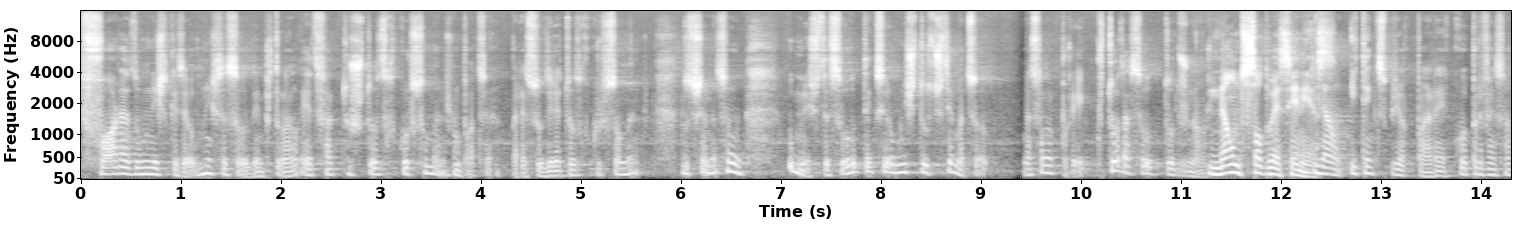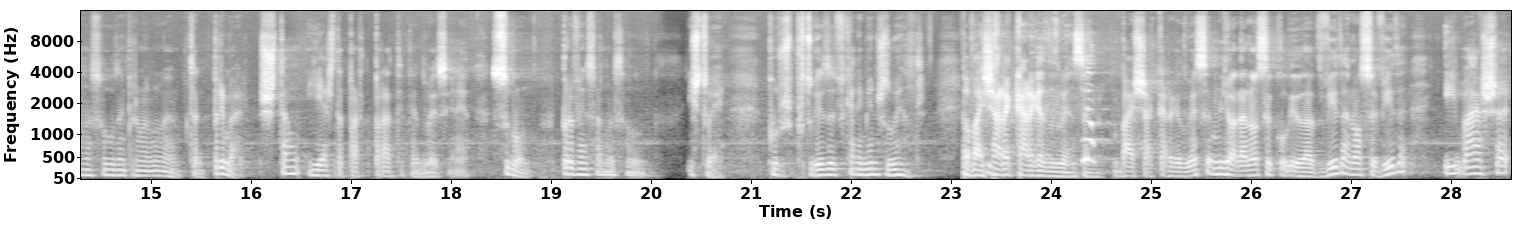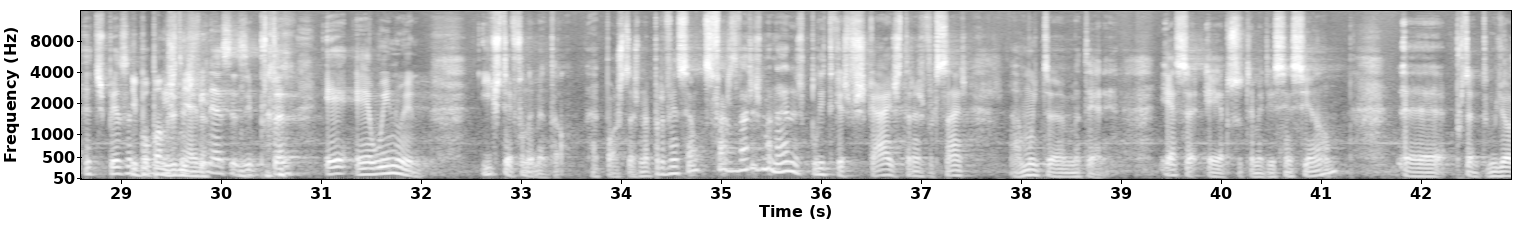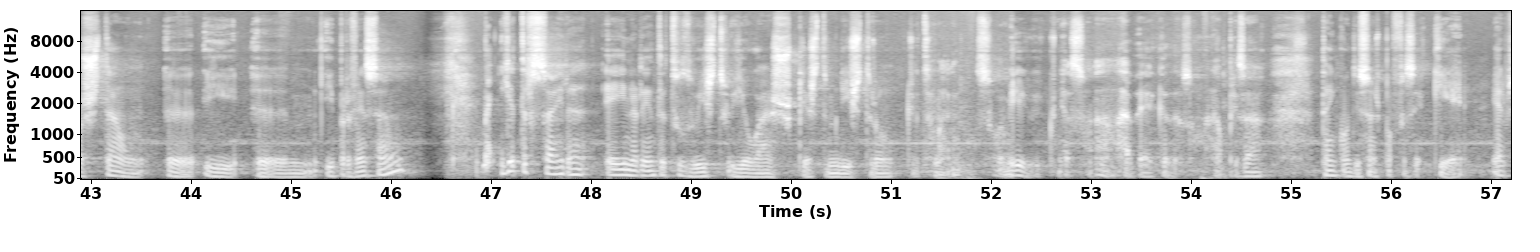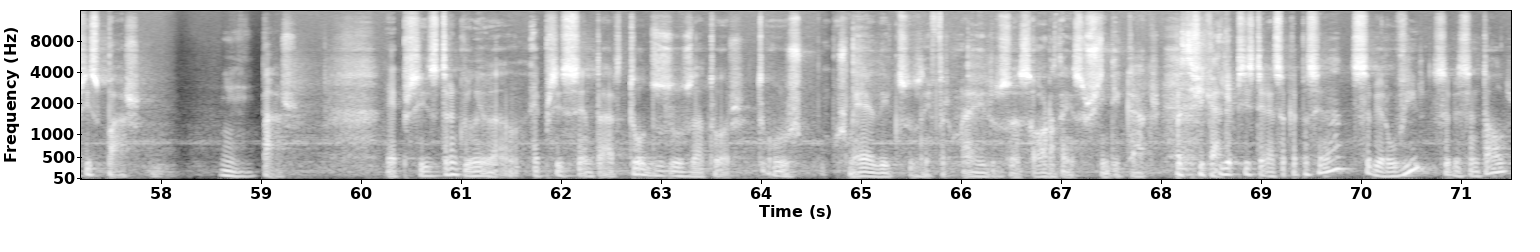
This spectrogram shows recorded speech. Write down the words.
fora do Ministro. Quer dizer, o Ministro da Saúde em Portugal é de facto o gestor de recursos humanos, não pode ser. Parece o diretor de recursos humanos do Sistema de Saúde. O Ministro da Saúde tem que ser o Ministro do Sistema de Saúde. Mas só por aí, por toda a saúde de todos nós. Não só do SNS. Não, e tem que se preocupar é com a prevenção na saúde em primeiro lugar. Portanto, primeiro, gestão e esta parte prática do SNS. Segundo, prevenção na saúde. Isto é, por os portugueses a ficarem menos doentes. Para baixar a carga de doença. Não, baixa a carga de doença, melhora a nossa qualidade de vida, a nossa vida e baixa a despesa e poupamos dinheiro. das finanças. E, portanto, é, é win-win. Isto é fundamental. Apostas na prevenção, que se faz de várias maneiras, políticas fiscais, transversais, há muita matéria. Essa é absolutamente essencial. Uh, portanto, melhor gestão uh, e, uh, e prevenção. Bem, e a terceira é inerente a tudo isto, e eu acho que este ministro, que eu também sou amigo e conheço há, há décadas, o Manuel Pizarro, tem condições para fazer, que é, era preciso paz. Uhum. Paz. É preciso tranquilidade, é preciso sentar todos os atores, os, os médicos, os enfermeiros, as ordens, os sindicatos. Pacificar. E é preciso ter essa capacidade de saber ouvir, saber sentá-los.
